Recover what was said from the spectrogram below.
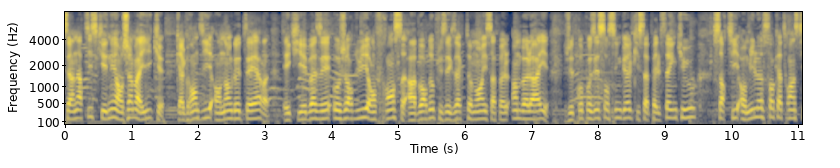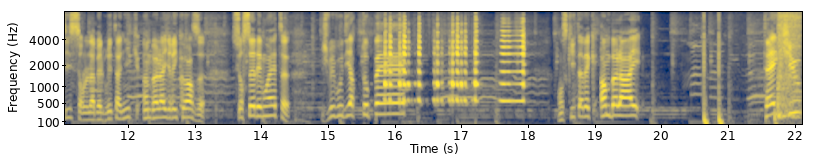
C'est un artiste qui est né en Jamaïque, qui a grandi en Angleterre et qui est basé aujourd'hui en France, à Bordeaux plus exactement. Il s'appelle Humble Eye. Je vais te proposer son single qui s'appelle Thank You, sorti en 1986 sur le label britannique Humble Eye Records. Sur ce, les mouettes, je vais vous dire topette On se quitte avec Humble Eye. Thank you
